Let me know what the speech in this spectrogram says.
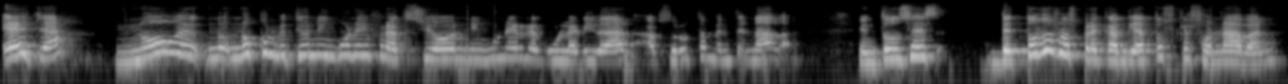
Ella no, no, cometió ninguna infracción, ninguna irregularidad, absolutamente nada. Entonces, de todos los precandidatos que sonaban,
